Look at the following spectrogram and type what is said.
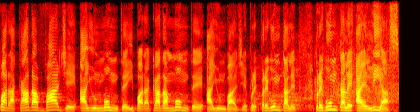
para cada valle hay un monte y para cada monte hay un valle. pregúntale, pregúntale a Elías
